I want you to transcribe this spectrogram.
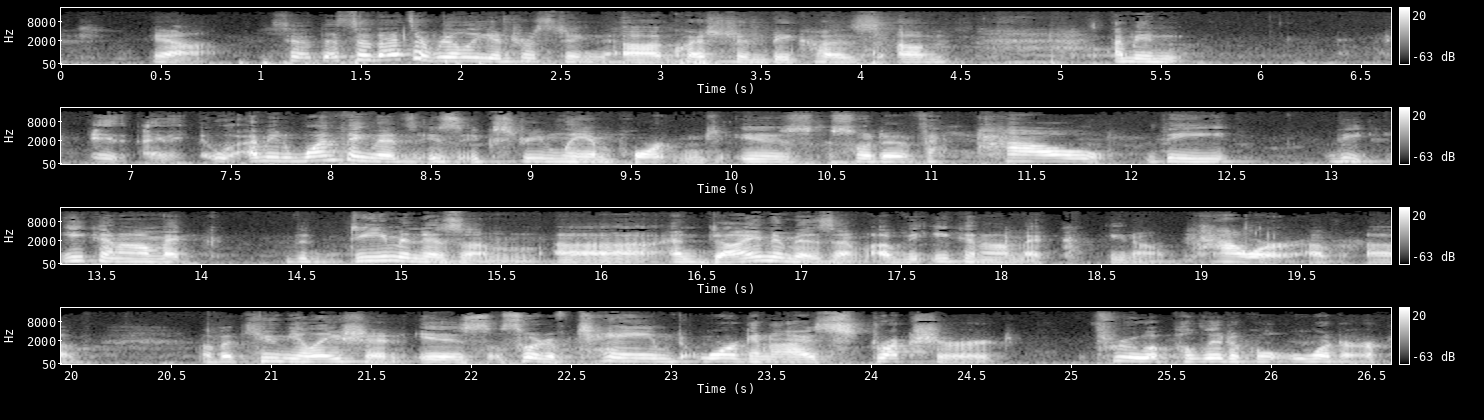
yeah. So, so that's a really interesting uh, question because, um, I mean, I mean, one thing that is extremely important is sort of how the the economic, the demonism uh, and dynamism of the economic, you know, power of, of of accumulation is sort of tamed, organized, structured through a political order,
